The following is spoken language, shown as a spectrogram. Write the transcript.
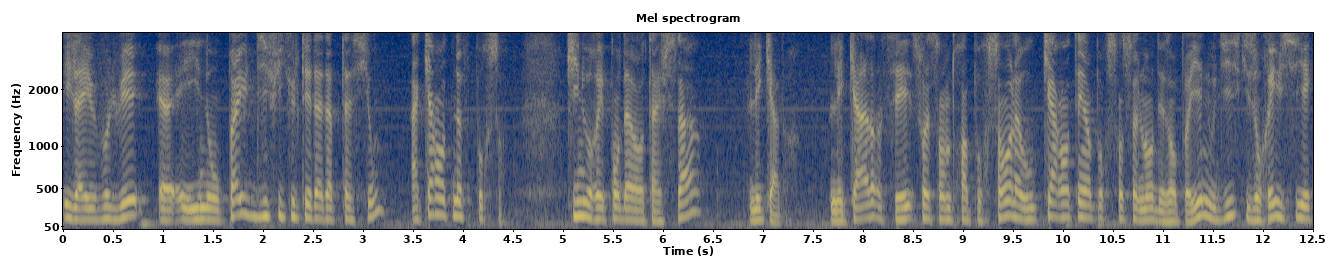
il a, évolué euh, et ils n'ont pas eu de difficulté d'adaptation à 49%. Qui nous répond davantage ça? Les cadres. Les cadres, c'est 63%, là où 41% seulement des employés nous disent qu'ils ont réussi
